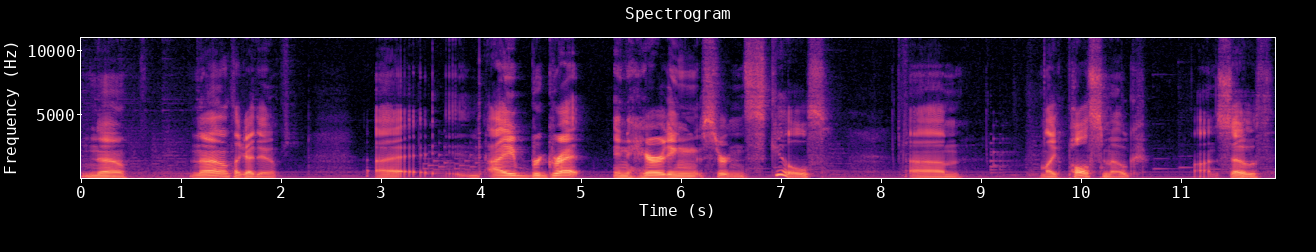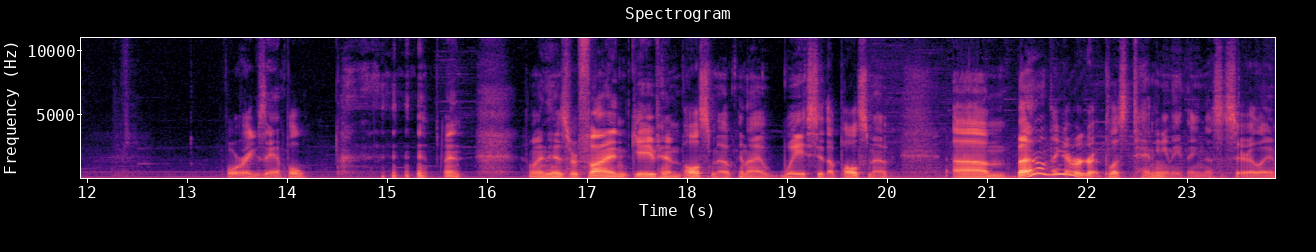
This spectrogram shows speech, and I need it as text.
No. No, I don't think I do. Uh, I regret inheriting certain skills, um, like Pulse Smoke on Soth, for example. when when his refined gave him Pulse Smoke and I wasted a Pulse Smoke. Um, but I don't think I regret plus 10 anything necessarily.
